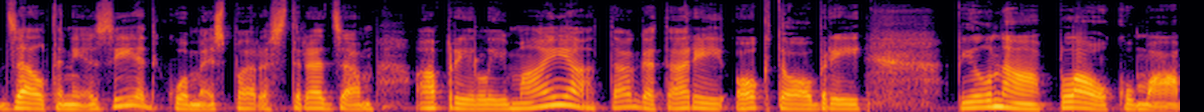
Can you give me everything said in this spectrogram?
dzeltenie ziedi, ko mēs parasti redzam aprīlī, maijā, tagad arī oktobrī pilnā plaukumā.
